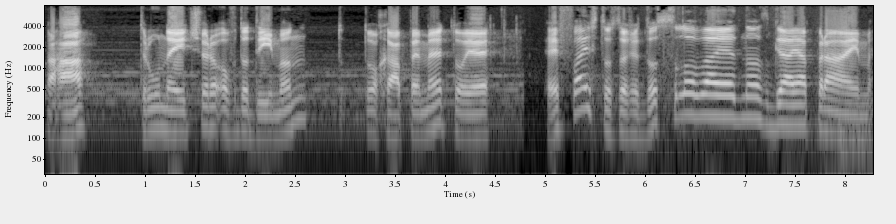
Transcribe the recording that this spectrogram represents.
Aha. True nature of the demon. To, to chápeme, to je... Hephaistos, takže doslova jedno z Gaia Prime.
